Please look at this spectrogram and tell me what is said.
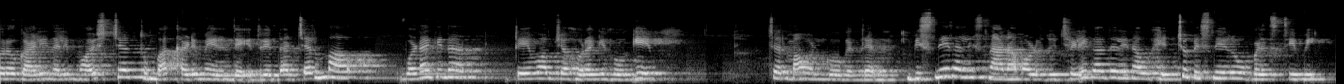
ಬರೋ ಗಾಳಿನಲ್ಲಿ ಮಾಯಿಶ್ಚರ್ ತುಂಬ ಕಡಿಮೆ ಇರುತ್ತೆ. ಇದರಿಂದ ಚರ್ಮ ಒಣಗಿನ ತೇವಾಂಶ ಹೊರಗೆ ಹೋಗಿ ಚರ್ಮ ಒಣಗೋಗುತ್ತೆ. ಬಿಸಿನೀರಲ್ಲಿ ಸ್ನಾನ ಮಾಡೋದು, ಚಳಿಗಾಲದಲ್ಲಿ ನಾವು ಹೆಚ್ಚು ಬಿಸಿನೀರು ಬಳಸ್ತೀವಿ.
